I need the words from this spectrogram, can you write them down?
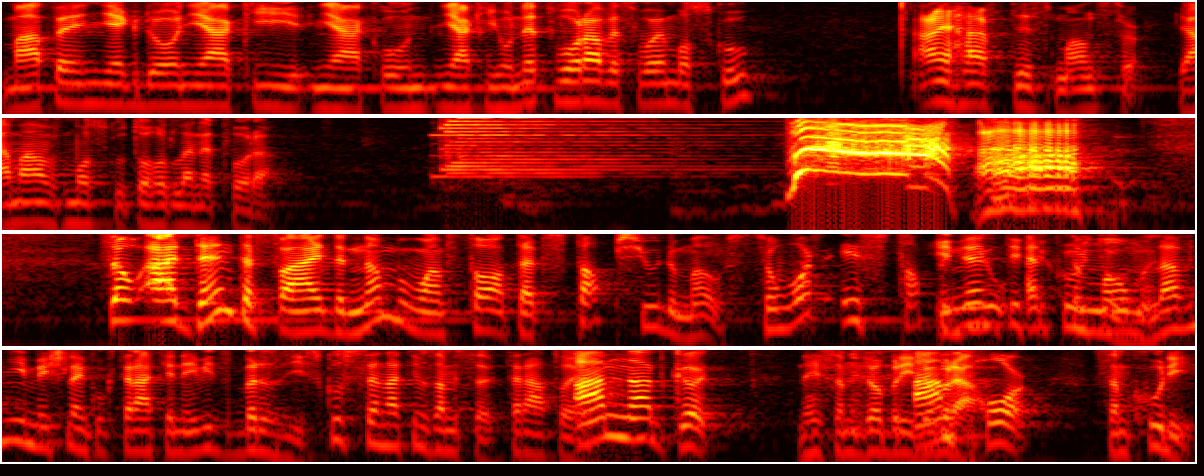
Máte někdo nějaký, nějakou, nějakýho netvora ve svém mozku? I have this monster. Já mám v mozku tohohle netvora. So identify the number one thought that stops you the most. So what is stopping you at Identifikuj the moment? hlavní myšlenku, která tě nejvíc brzdí. Zkus se nad tím zamyslet, která to je. I'm not good. Nejsem dobrý, I'm dobrá. poor. Jsem chudý.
